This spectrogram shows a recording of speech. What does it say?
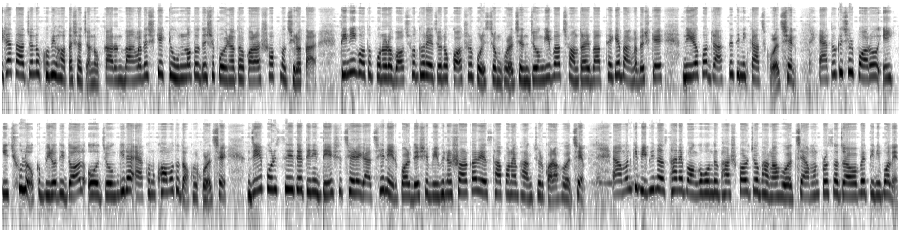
এটা তার জন্য খুবই হতাশাজনক, কারণ বাংলাদেশকে একটি উন্নত দেশে পরিণত করার স্বপ্ন ছিল তার। তিনি গত পনেরো বছর ধরে এজন্য কঠোর পরিশ্রম করেছেন, জঙ্গিবাদ, সন্ত্রাসবাদ থেকে বাংলাদেশকে নিরাপদ রাখতে তিনি কাজ করেছেন। এত কিছুর পরও এই কিছু লোক বিরোধী দল ও জঙ্গিরা এখন ক্ষমতা দখল করেছে। যে পরিস্থিতিতে তিনি দেশ ছেড়ে গেছেন, এরপর দেশে বিভিন্ন সরকারের স্থাপনায় ভাঙচুর করা হয়েছে। এমনকি বিভিন্ন স্থানে বঙ্গবন্ধুর ভাস্কর্য ভাঙা হয়েছে, এমন প্রশ্নের জবাবে তিনি বলেন,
